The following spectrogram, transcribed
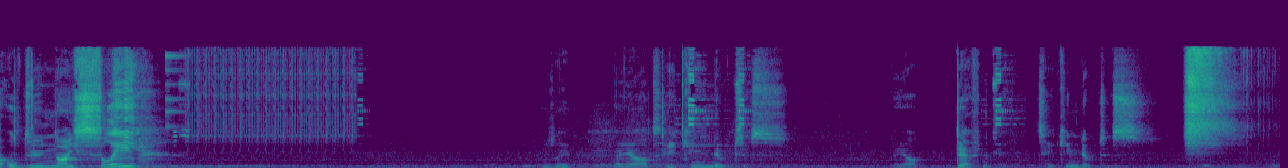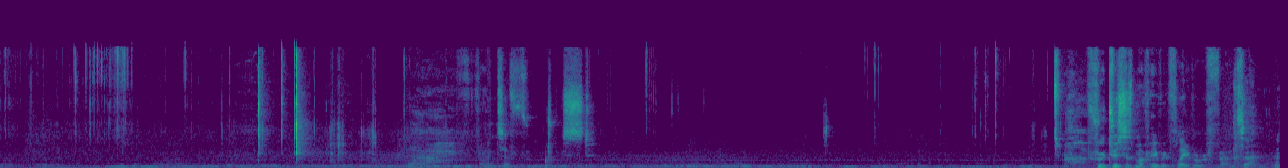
That'll do nicely. They, they are taking notice. They are definitely taking notice. Ah, fruit twist. Ah, Fruit twist is my favorite flavor of Fanta.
